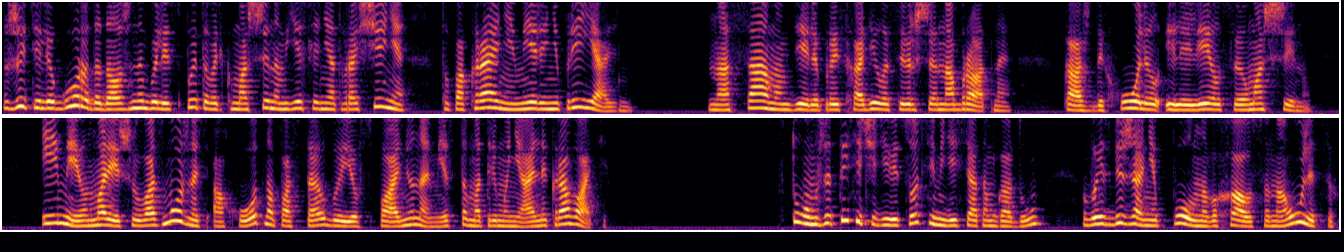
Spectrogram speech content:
жители города должны были испытывать к машинам, если не отвращение, то, по крайней мере, неприязнь. На самом деле происходило совершенно обратное. Каждый холил или лелеял свою машину – и, имея он малейшую возможность, охотно поставил бы ее в спальню на место матримониальной кровати. В том же 1970 году, во избежание полного хаоса на улицах,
